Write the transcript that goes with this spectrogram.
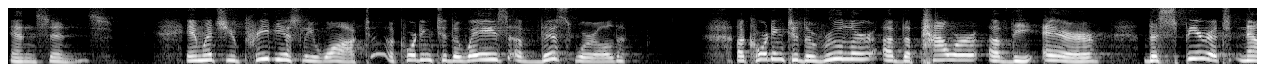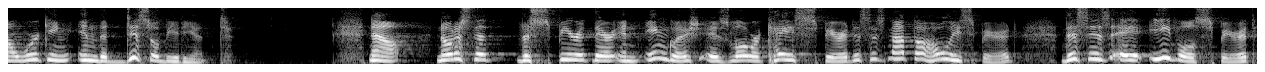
and sins, in which you previously walked according to the ways of this world, according to the ruler of the power of the air, the spirit now working in the disobedient. Now, notice that the spirit there in English is lowercase spirit. This is not the Holy Spirit. This is an evil spirit,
